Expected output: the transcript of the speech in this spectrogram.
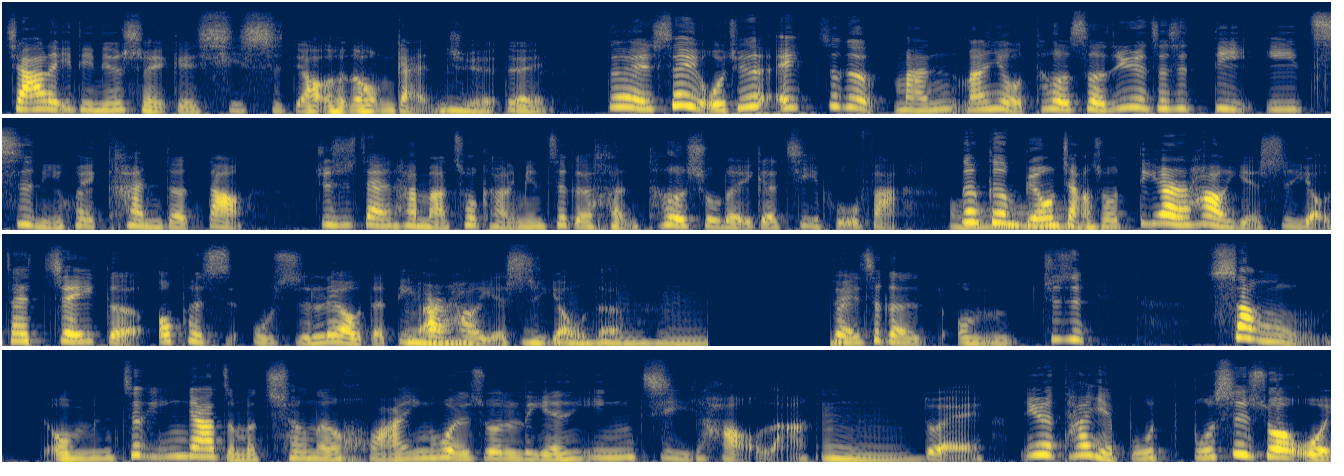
加了一点点水给稀释掉了那种感觉。嗯、对对，所以我觉得，哎、欸，这个蛮蛮有特色，因为这是第一次你会看得到。就是在他马错卡里面，这个很特殊的一个记谱法，那更不用讲说第二号也是有，在这个 Opus 五十六的第二号也是有的。对，这个我们就是上我们这个应该要怎么称呢？滑音或者说连音记号啦。嗯，对，因为它也不不是说我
